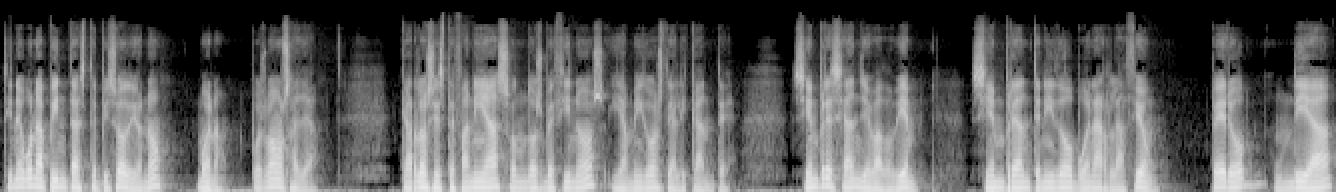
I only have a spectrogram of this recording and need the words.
Tiene buena pinta este episodio, ¿no? Bueno, pues vamos allá. Carlos y Estefanía son dos vecinos y amigos de Alicante. Siempre se han llevado bien, siempre han tenido buena relación. Pero un día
